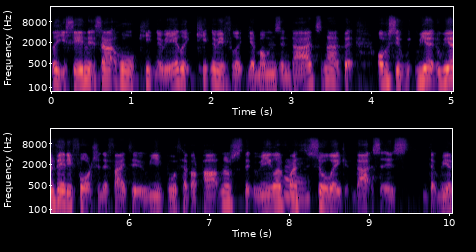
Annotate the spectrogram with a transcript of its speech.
like you're saying, it's that whole keeping away, like keeping away for like your mums and dads and that. But obviously, we- we are, very fortunate the fact that we both have our partners that we live with. So like that's it's that we're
